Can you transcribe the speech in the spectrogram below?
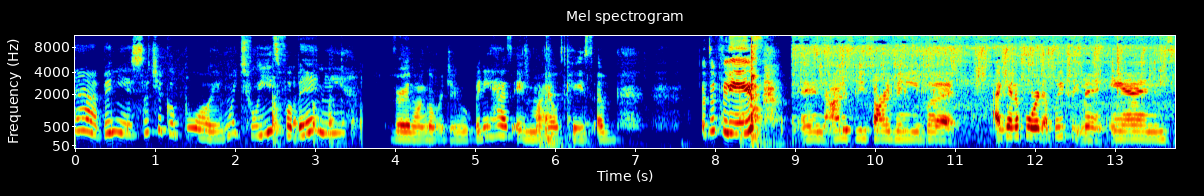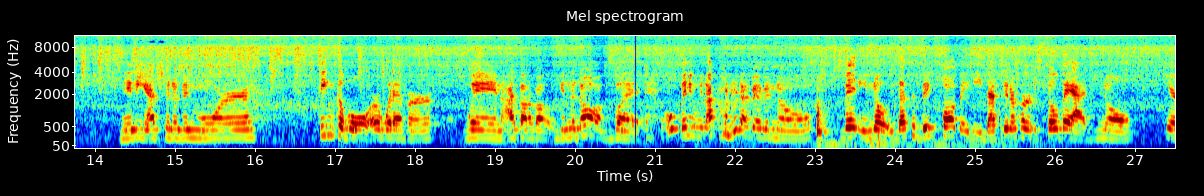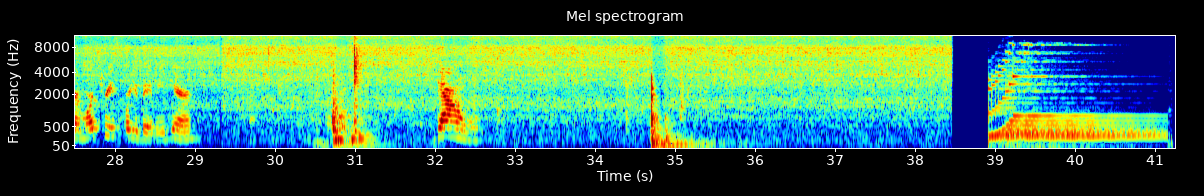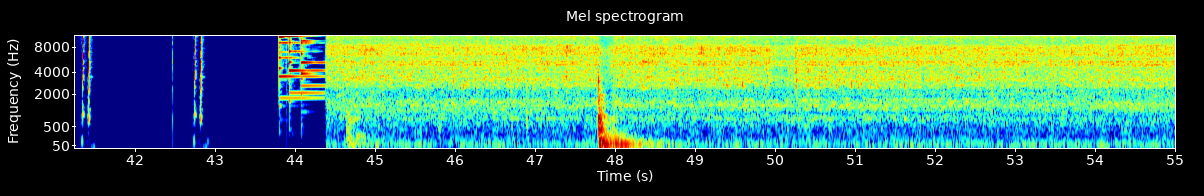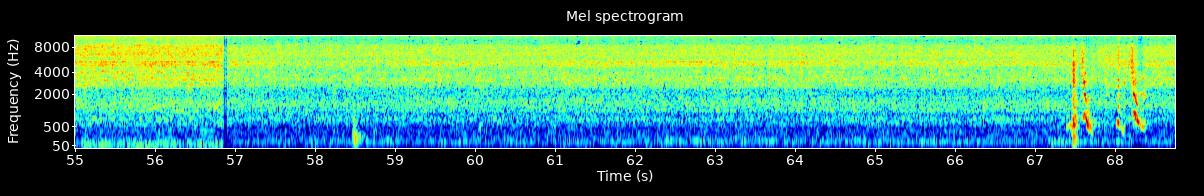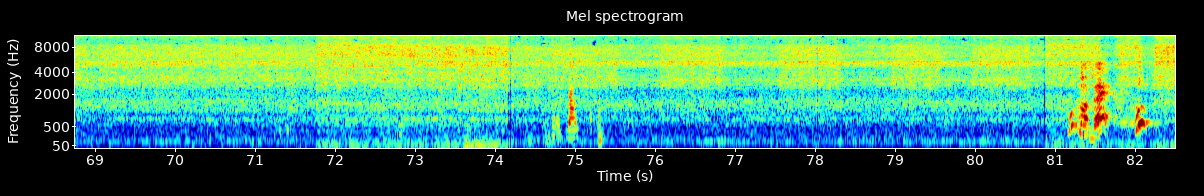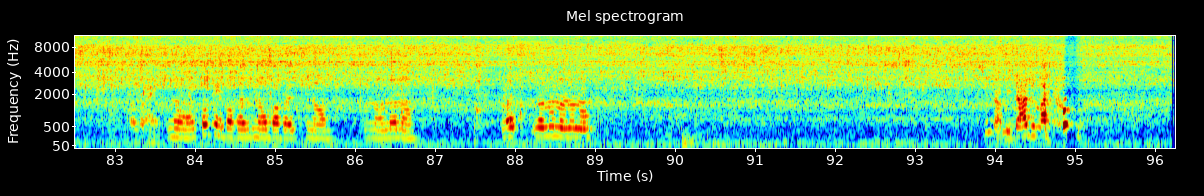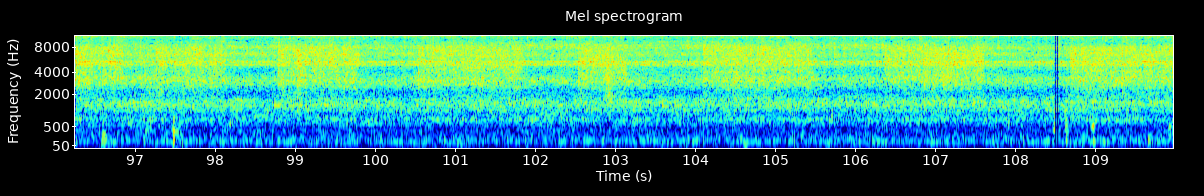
Yeah, Benny is such a good boy. More tweets for Benny. Very long overdue. Benny has a mild case of, of the fleas. And honestly, sorry, Benny, but I can't afford a flea treatment. And maybe I should have been more thinkable or whatever when I thought about getting a dog. But, oh, Benny, we're not going to do that, baby. No. Benny, no. That's a big fall, baby. That's going to hurt so bad. No. Here, more treats for you, baby. Here. Down. Down. Oh, my back. Woo. All right. No, it's okay, Bubba's. No, Bubba's. No. No, no, no. Nope. No, no, no, no, no. You got me dodging like,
